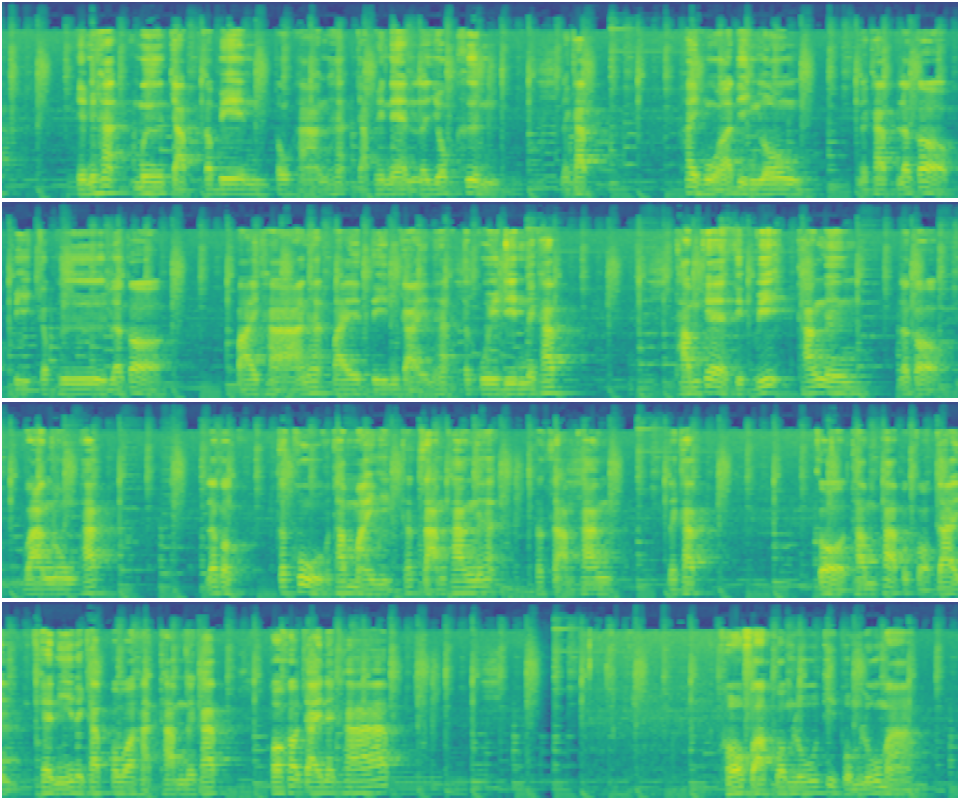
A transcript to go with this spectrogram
เห็นไหมฮะมือจับกระเบนตรงหางฮะจับให้แน่นแล้วยกขึ้นนะครับ ให้หัวดิ่งลงนะครับ แล้วก็ปีกกระพือแล้วก็ปลายขานะฮะปลายตีนไก่นะฮะตะกุยดินนะครับทำแค่สิบวิครั้งหนึ่งแล้วก็วางลงพัก แล้วก็ สักครู่ทำใหม่อีกทักสามครั้งนะฮะทักสามครั้งนะครับ ก็ทำภาพประกอบได้แค่นี้นะครับ เพราะว่าหัดทำนะครับ พอเข้าใจนะครับ ขอฝากความรู้ที่ผมรู้มา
